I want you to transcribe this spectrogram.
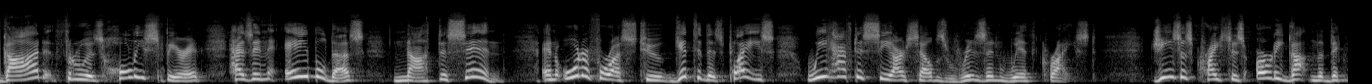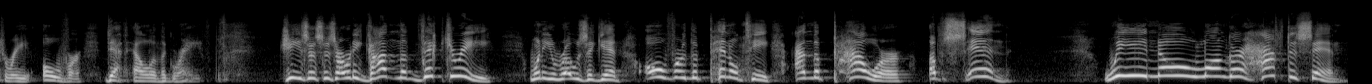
God, through his Holy Spirit, has enabled us not to sin. In order for us to get to this place, we have to see ourselves risen with Christ. Jesus Christ has already gotten the victory over death, hell, and the grave. Jesus has already gotten the victory when he rose again over the penalty and the power of sin. We no longer have to sin.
